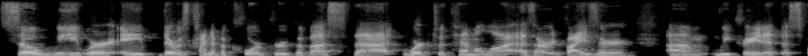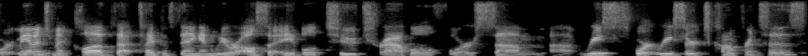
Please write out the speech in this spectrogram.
So we were a there was kind of a core group of us that worked with him a lot as our advisor. Um, we created the sport management club, that type of thing, and we were also able to travel for some uh, re- sport research conferences.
